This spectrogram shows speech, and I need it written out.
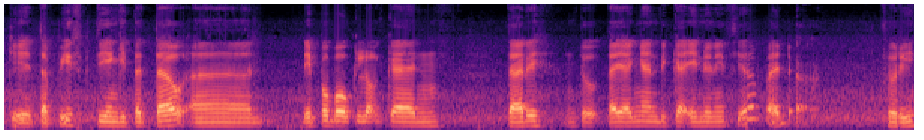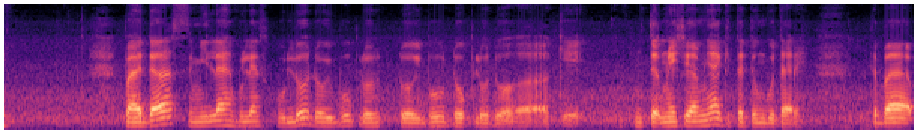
Okay, tapi seperti yang kita tahu, uh, mereka baru keluarkan tarikh untuk tayangan dekat Indonesia pada sorry pada 9 bulan 10 2022 okey untuk Malaysia punya kita tunggu tarikh. Sebab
